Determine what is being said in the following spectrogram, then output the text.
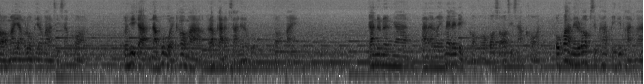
ต่อมายังโรงพยาบาลศรีสาครเพื่อที่จะนำผู้ป่วยเข้ามารับการรักษาในระบบต่อไป การดำเนินงานงานอนามัยแม่และเด็กของอปสศรีสาครพบว่าในรอบ 15 ปีที่ผ่านมา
